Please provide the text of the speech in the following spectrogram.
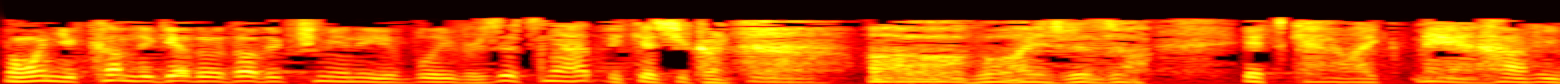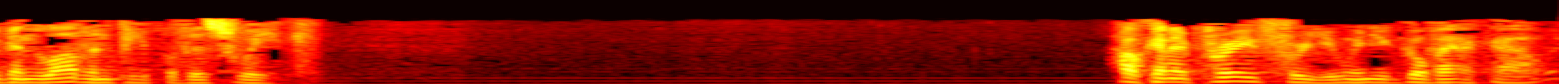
And when you come together with other community of believers, it's not because you're going, oh boy, it's been so. It's kind of like, man, how have you been loving people this week? How can I pray for you when you go back out?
